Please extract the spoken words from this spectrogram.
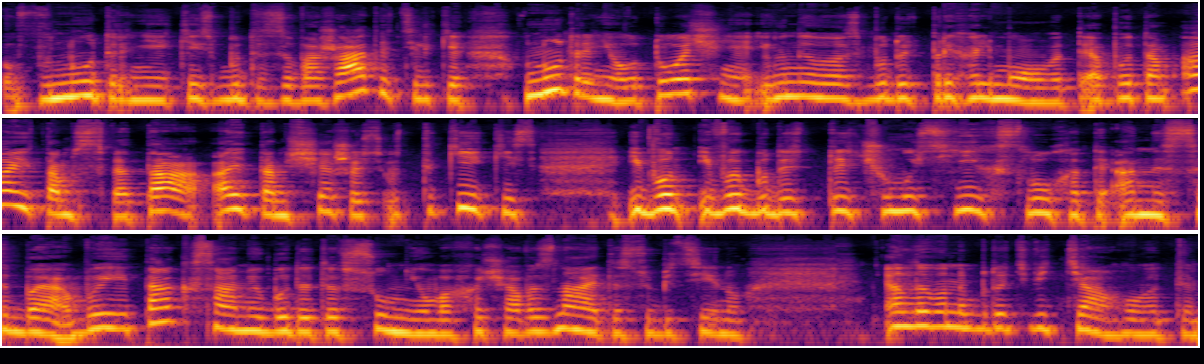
Внутрішнє якесь буде заважати, тільки внутрішнє оточення, і вони вас будуть пригальмовувати. Або там ай там свята, ай там ще щось. От такі якісь. І вон, і ви будете чомусь їх слухати, а не себе. Ви і так самі будете в сумнівах, хоча ви знаєте собі ціну. Але вони будуть відтягувати.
